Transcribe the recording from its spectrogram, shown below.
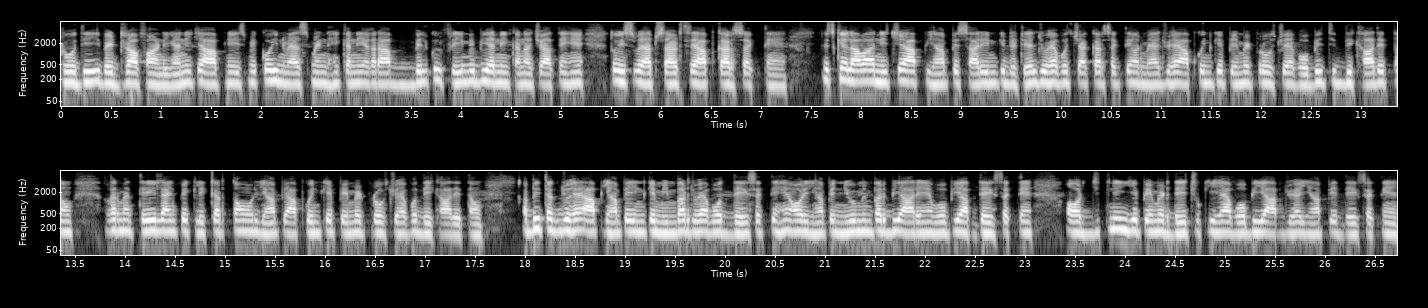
to the withdraw fund यानी कि आपने इसमें कोई इन्वेस्टमेंट नहीं करनी, अगर आप बिल्कुल फ्री में भी अर्निंग करना चाहते हैं तो इस वेबसाइट से आप कर सकते हैं। इसके अलावा नीचे आप यहाँ पे सारी इनकी डिटेल जो है वो चेक कर सकते हैं और मैं जो है आपको इनके पेमेंट प्रूफ जो है वो भी दिखा देता हूँ। अगर मैं थ्री लाइन पे क्लिक करता हूँ और यहाँ पे आपको इनके पेमेंट प्रूफ जो है वो दिखा देता हूँ। अभी तक जो है आप यहाँ पे इनके मेंबर जो है वो देख सकते हैं और यहाँ पे न्यू मेंबर भी आ रहे हैं, वो भी आप देख सकते हैं और जितनी ये पेमेंट दे चुकी है, वो भी आप जो है यहाँ पे देख सकते हैं।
